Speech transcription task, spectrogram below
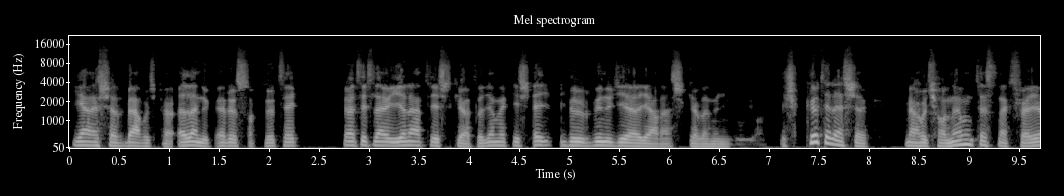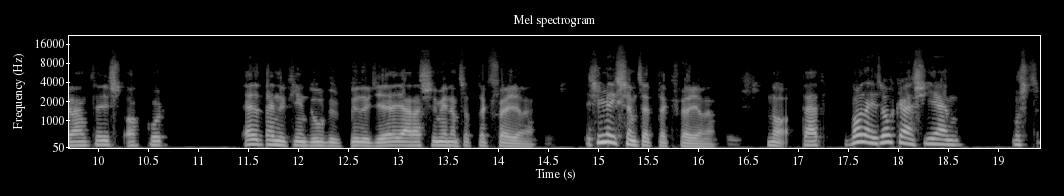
ilyen esetben, hogyha ellenük erőszak történik, feltétlenül jelentést kell tegyenek, és egyből bűnügyi eljárás kellene induljon. És kötelesek, mert hogyha nem tesznek feljelentést, akkor ellenük indul bűnügyi eljárás, hogy miért nem tettek feljelentést. És mégsem tettek feljelentést. Na, tehát van egy rakás ilyen most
